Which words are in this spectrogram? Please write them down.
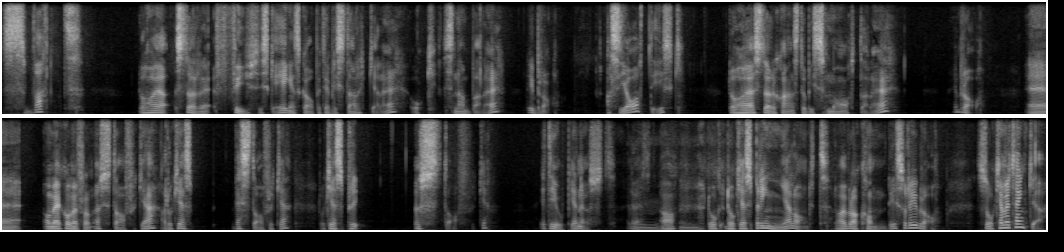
svart. Då har jag större fysiska egenskaper till att bli starkare och snabbare. Det är bra. Asiatisk. Då har jag större chans till att bli smartare. Det är bra. Eh, om jag kommer från Östafrika, ja, då kan jag Västafrika, då kan jag Östafrika? Etiopien öst? Eller väst? Ja. Då, då kan jag springa långt. Då har jag bra kondis och det är bra. Så kan man ju tänka.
